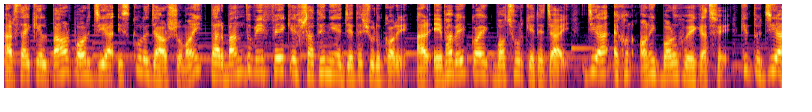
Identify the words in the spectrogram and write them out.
আর সাইকেল পাওয়ার পর জিয়া স্কুলে যাওয়ার সময় তার বান্ধবী ফেকে সাথে নিয়ে যেতে শুরু করে। আর এভাবে কয়েক বছর কেটে যায়। জিয়া এখন অনেক বড় হয়ে গেছে। কিন্তু জিয়া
